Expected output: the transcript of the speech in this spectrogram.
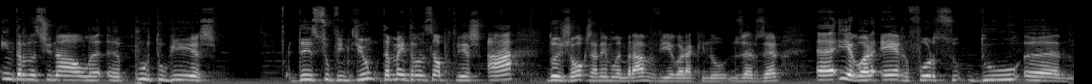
internacional português de sub-21, também internacional português A, dois jogos, já nem me lembrava, vi agora aqui no, no 0-0, uh, e agora é reforço do, uh,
